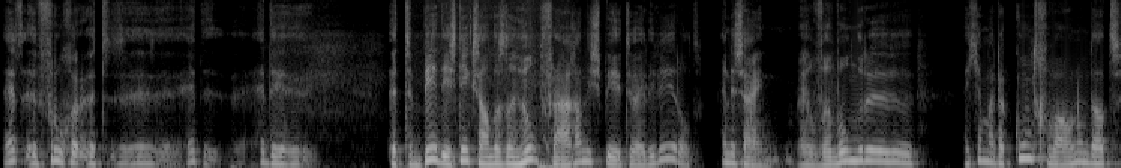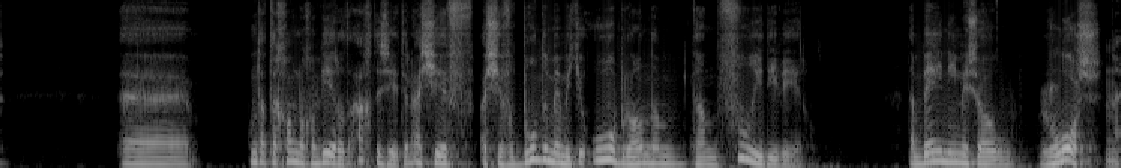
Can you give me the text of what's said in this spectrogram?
Het, eh, vroeger, het, eh, het, het, te bidden is niks anders dan hulp vragen aan die spirituele wereld. En er zijn heel veel wonderen, weet je, maar dat komt gewoon omdat eh, omdat er gewoon nog een wereld achter zit. En als je, als je verbonden bent met je oerbron, dan, dan voel je die wereld. Dan ben je niet meer zo los. Nee.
